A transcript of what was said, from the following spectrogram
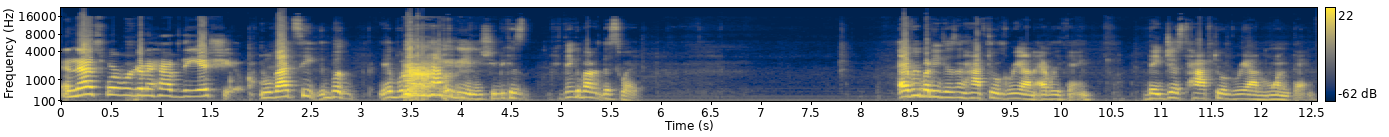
and that's where we're gonna have the issue. Well, that's the. But it wouldn't have to be an issue because if you think about it this way, everybody doesn't have to agree on everything. They just have to agree on one thing.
